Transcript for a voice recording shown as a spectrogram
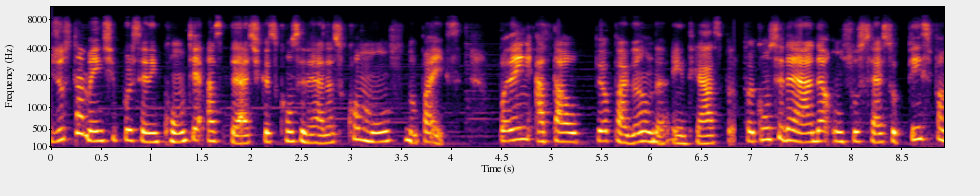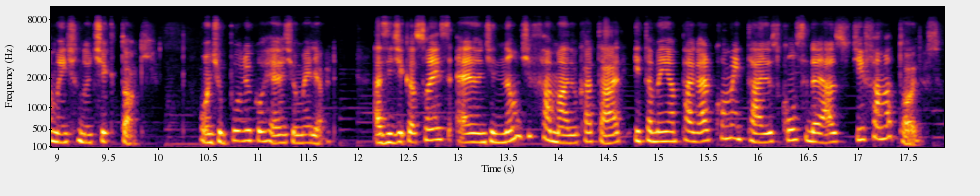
justamente por serem contra as práticas consideradas comuns no país. Porém, a tal propaganda, entre aspas, foi considerada um sucesso principalmente no TikTok, onde o público reagiu melhor. As indicações eram de não difamar o Qatar e também apagar comentários considerados difamatórios.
